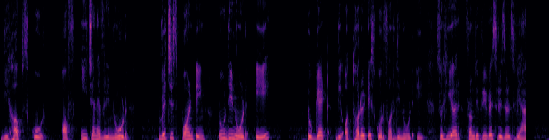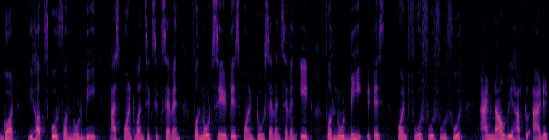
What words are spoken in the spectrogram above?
the hub score of each and every node which is pointing to the node A to get the authority score for the node A. So here from the previous results we have got the hub score for node B as 0.1667 for node C it is 0.2778 for node D it is 0.4444 and now we have to add it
